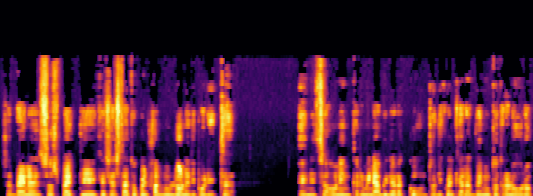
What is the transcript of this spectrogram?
sebbene sospetti che sia stato quel fannullone di Polit. E iniziò un interminabile racconto di quel che era avvenuto tra loro,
